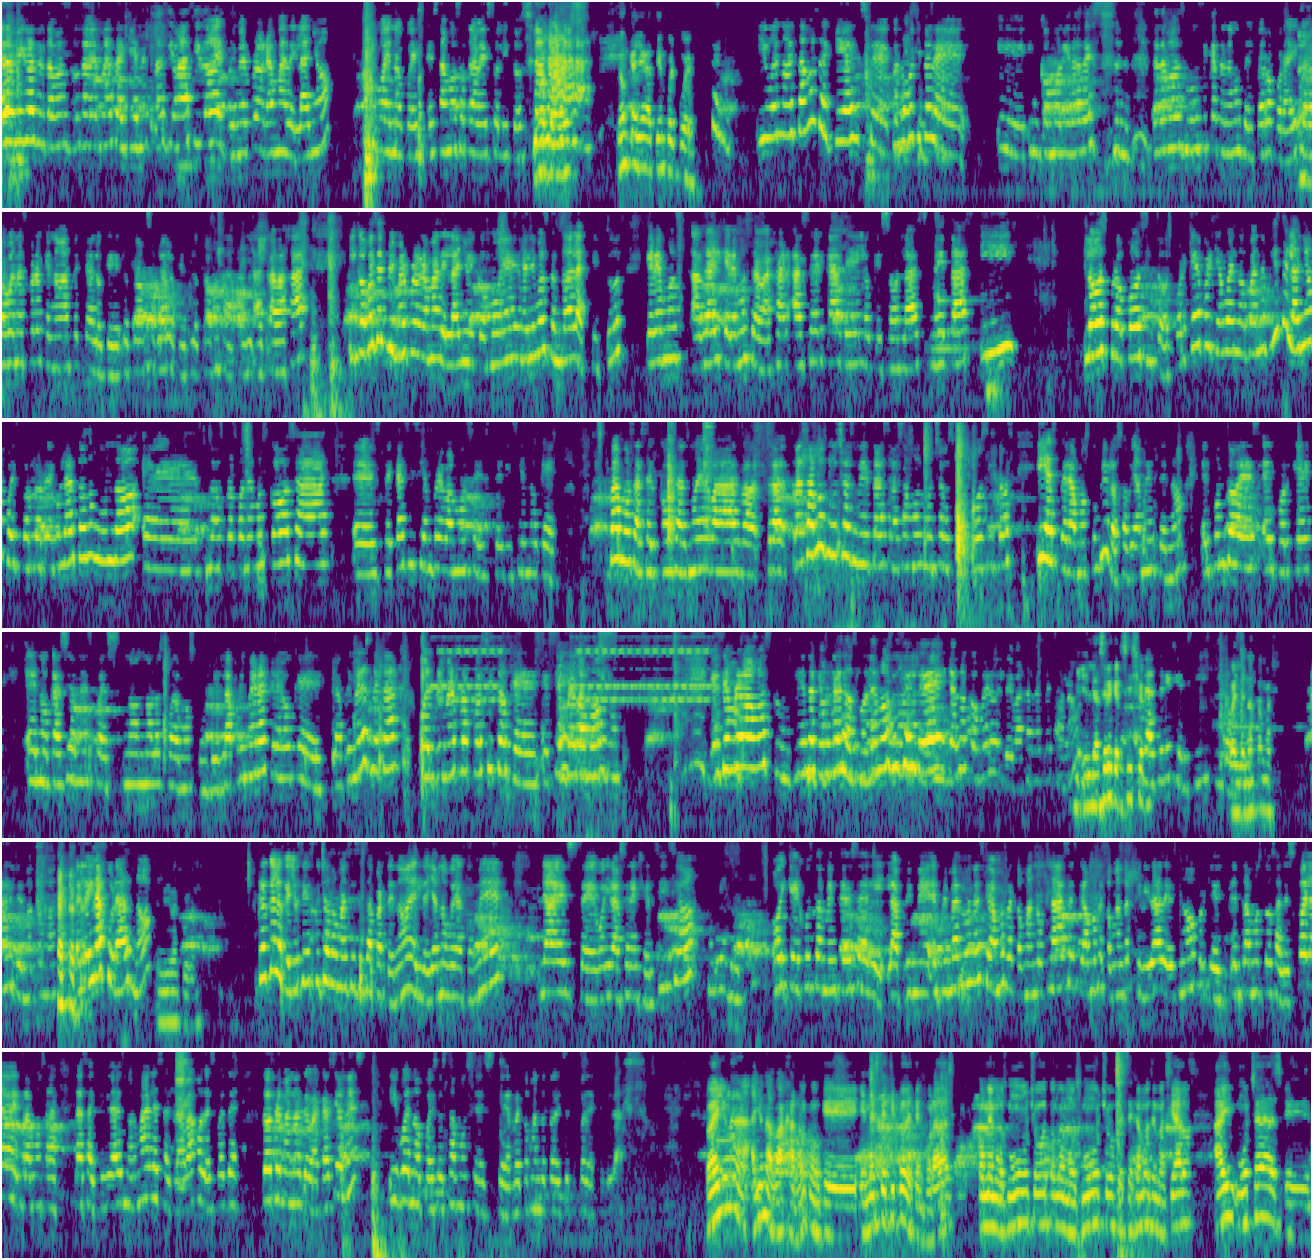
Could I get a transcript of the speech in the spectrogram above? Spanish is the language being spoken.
Hola amigos, estamos una vez más aquí en Espacio Ácido, el primer programa del año. Y bueno, pues estamos otra vez solitos. Otra vez. Nunca llega a tiempo el pueblo. Y bueno, estamos aquí este, con un poquito de i- incomodidades. tenemos música, tenemos el perro por ahí, pero bueno, espero que no afecte a lo que, lo que vamos a hablar, lo que, lo que vamos a, a trabajar. Y como es el primer programa del año y como es- venimos con toda la actitud, queremos hablar y queremos trabajar acerca de lo que son las metas y los propósitos. ¿Por qué? Porque bueno, cuando empieza el año, pues por lo regular todo mundo eh, nos proponemos cosas, este, casi siempre vamos este, diciendo que vamos a hacer cosas nuevas, va- tra- trazamos muchas metas, trazamos muchos propósitos y esperamos cumplirlos, obviamente, ¿no? El punto es el por qué en ocasiones pues no, no los podemos cumplir. La primera creo que, la primera es meta o el primer propósito que, que siempre vamos que siempre vamos cumpliendo, que siempre nos ponemos es el de ya no comer o el de bajar de peso, ¿no? Y el de hacer ejercicio. El de hacer ejercicio. O el de no tomar. Ah, el de no tomar. El de ir a jurar, ¿no? El de ir a jurar. Creo que lo que yo sí he escuchado más es esa parte, ¿no? El de ya no voy a comer, ya este voy a ir a hacer ejercicio. Hoy que justamente es el, la primer, el primer lunes que vamos retomando clases, que vamos retomando actividades, ¿no? Porque entramos todos a la escuela, entramos a las actividades normales, al trabajo después de dos semanas de vacaciones y bueno, pues estamos este, retomando todo este tipo de actividades. Hay una, hay una baja, ¿no? Como que en este tipo de temporadas comemos mucho, tomamos mucho, festejamos demasiado. Hay muchas, eh,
